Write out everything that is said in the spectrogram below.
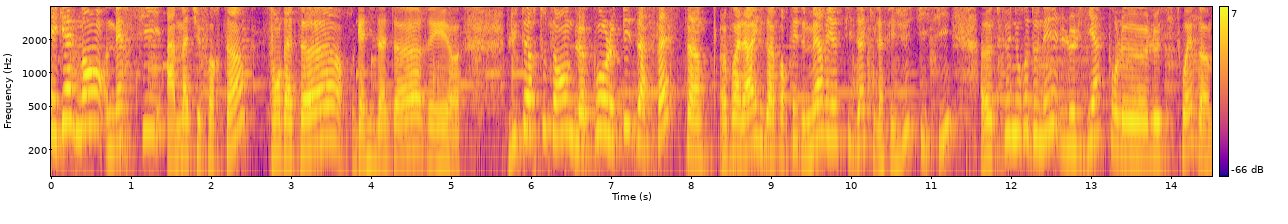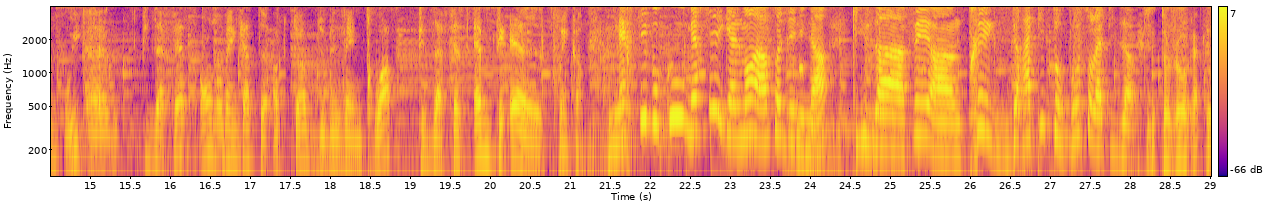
Également, merci à Mathieu Fortin, fondateur, organisateur et lutteur tout angle pour le Pizza Fest. Voilà, il nous a apporté de merveilleuses pizzas qu'il a fait juste ici. Euh, tu peux nous redonner le lien pour le, le site web? Oui, euh, Pizza Fest, 11 au 24 octobre 2023, pizzafestmtl.com. Merci beaucoup. Merci également à Antoine Gélina qui nous a fait un très rapide topo sur la pizza. C'est toujours rapide.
